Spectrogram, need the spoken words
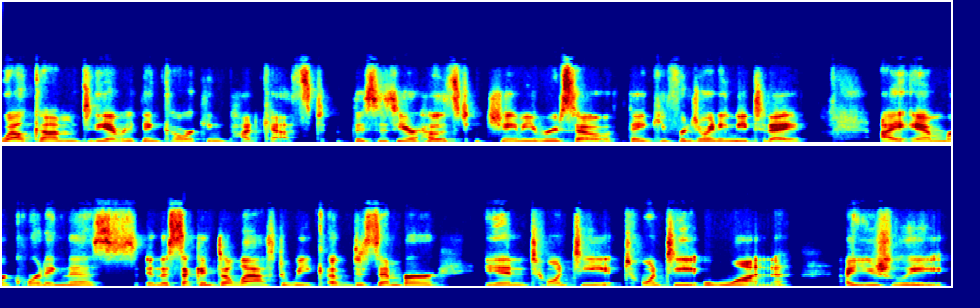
Welcome to the Everything Co-working podcast. This is your host, Jamie Russo. Thank you for joining me today. I am recording this in the second to last week of December in 2021. I usually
